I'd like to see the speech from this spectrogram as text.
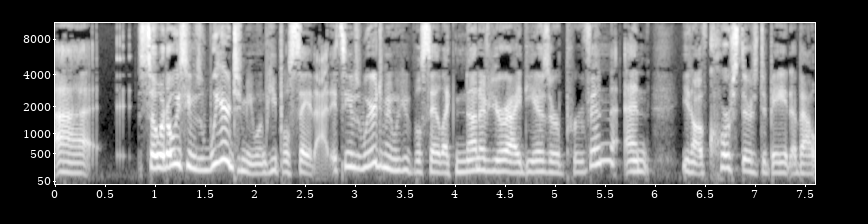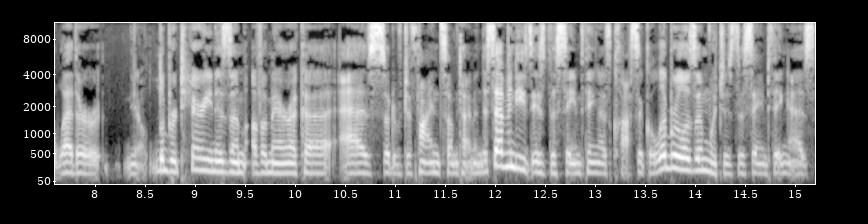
uh, so it always seems weird to me when people say that. It seems weird to me when people say like none of your ideas are proven. And you know, of course, there's debate about whether you know libertarianism of America, as sort of defined sometime in the 70s, is the same thing as classical liberalism, which is the same thing as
